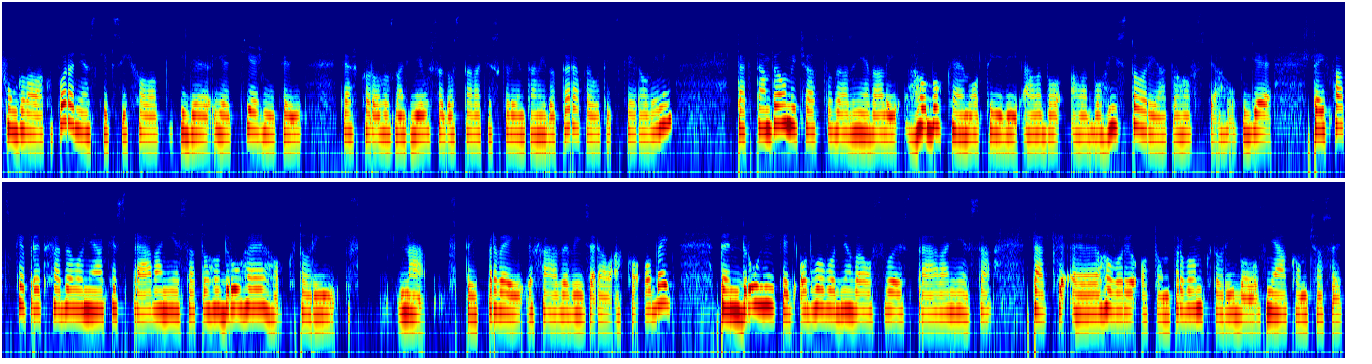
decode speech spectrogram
fungovala ako poradenský psycholog, kde je tiež niekedy ťažko rozoznať, kde už sa dostávate s klientami do terapeutickej roviny, tak tam veľmi často zaznievali hlboké motívy alebo, alebo história toho vzťahu, kde tej facke predchádzalo nejaké správanie sa toho druhého, ktorý v na, v tej prvej fáze vyzeral ako obeď. Ten druhý, keď odôvodňoval svoje správanie sa, tak e, hovoril o tom prvom, ktorý bol v nejakom čase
